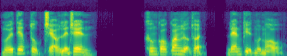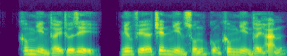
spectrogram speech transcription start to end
mới tiếp tục trèo lên trên. Không có quang lượng thuật, đen kịt một màu, không nhìn thấy thứ gì, nhưng phía trên nhìn xuống cũng không nhìn thấy hắn.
